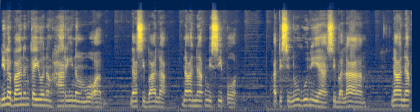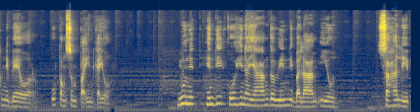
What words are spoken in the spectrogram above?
Nilabanan kayo ng hari ng Moab na si Balak na anak ni Sipor at isinugo niya si Balaam na anak ni Beor upang sumpain kayo. Ngunit hindi ko hinayaang gawin ni Balaam iyon. Sa halip,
